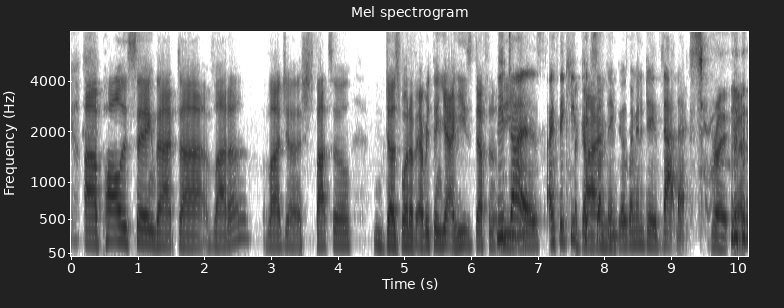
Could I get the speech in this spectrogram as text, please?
Uh, Paul is saying that uh, Vlaada, Vlaja Schwarzel does one of everything. Yeah, he's definitely he does. I think he picks something. who- Goes, I'm going to do that next. right yeah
